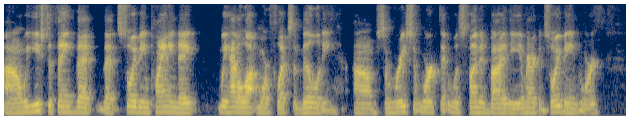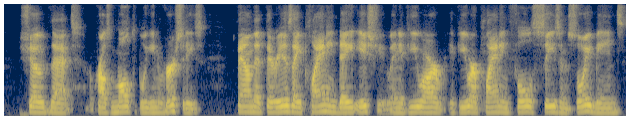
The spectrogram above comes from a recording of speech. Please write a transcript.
Uh, we used to think that that soybean planting date we had a lot more flexibility. Um, some recent work that was funded by the American Soybean Board showed that across multiple universities, found that there is a planting date issue, and if you are if you are planting full season soybeans,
